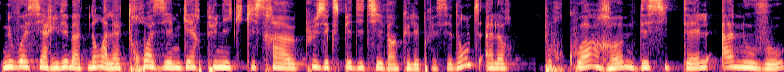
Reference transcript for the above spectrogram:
Nous voici arrivés maintenant à la troisième guerre punique qui sera plus expéditive hein, que les précédentes. Alors pourquoi Rome décide-t-elle à nouveau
